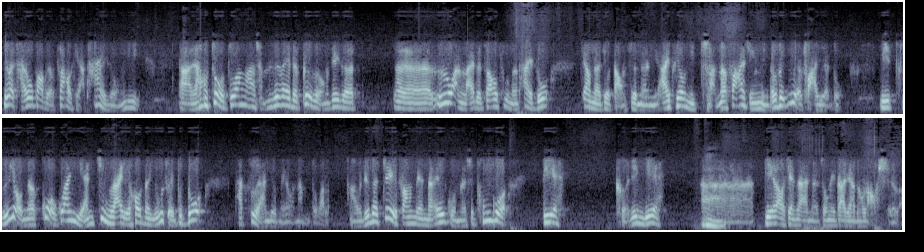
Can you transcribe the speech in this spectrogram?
另外财务报表造假太容易，啊，然后做庄啊什么之类的各种这个呃乱来的招数呢太多，这样呢就导致呢你 IPO 你怎么发行你都是越发越多，你只有呢过关严进来以后呢油水不多，它自然就没有那么多了。啊，我觉得这方面呢，A 股呢是通过跌，可定跌，啊，跌到现在呢，终于大家都老实了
